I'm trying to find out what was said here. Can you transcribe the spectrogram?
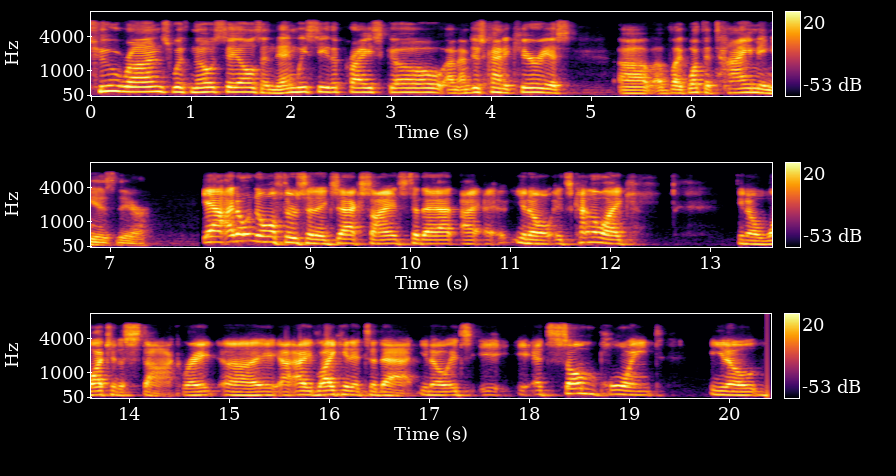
two runs with no sales, and then we see the price go? I'm, I'm just kind of curious uh, of like what the timing is there. Yeah, I don't know if there's an exact science to that. I, you know, it's kind of like you know watching a stock, right? Uh, I, I, liken it to that. You know, it's it, at some point, you know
